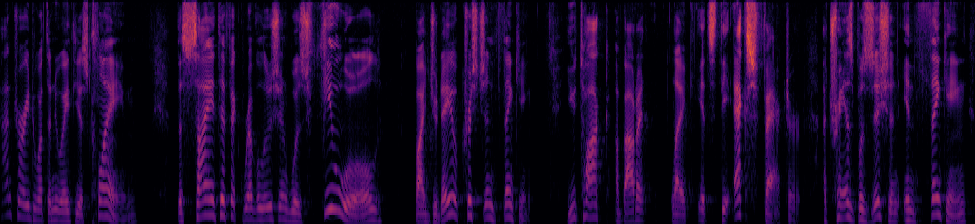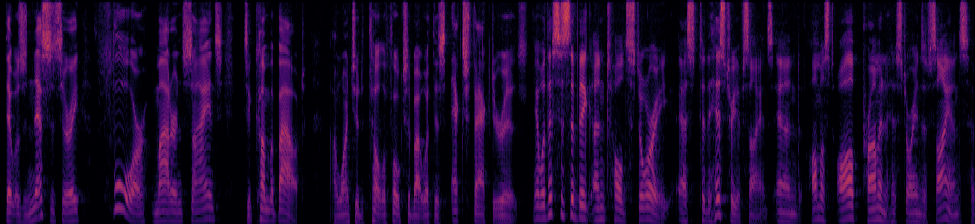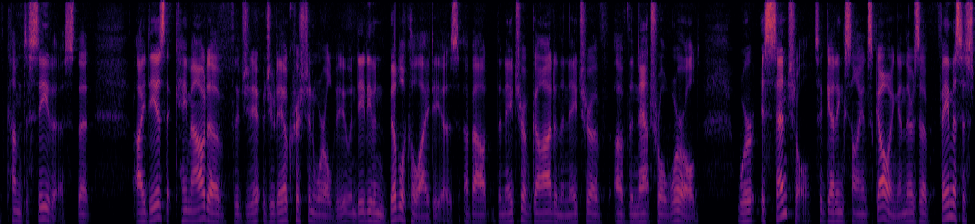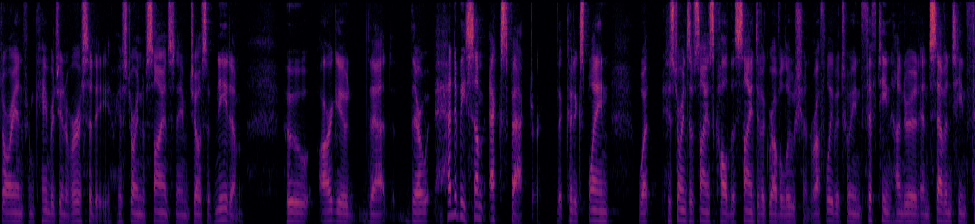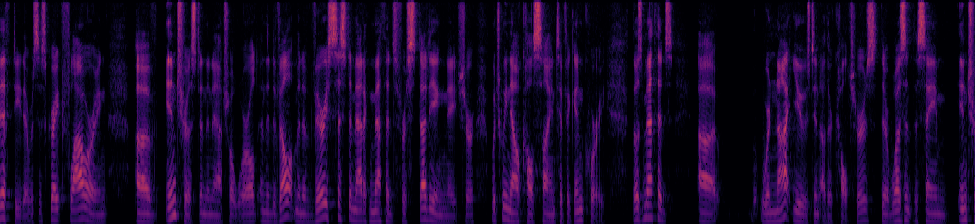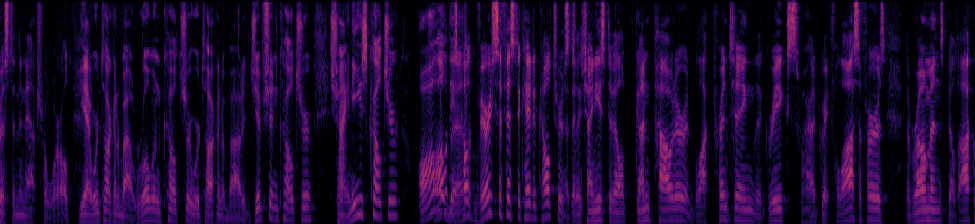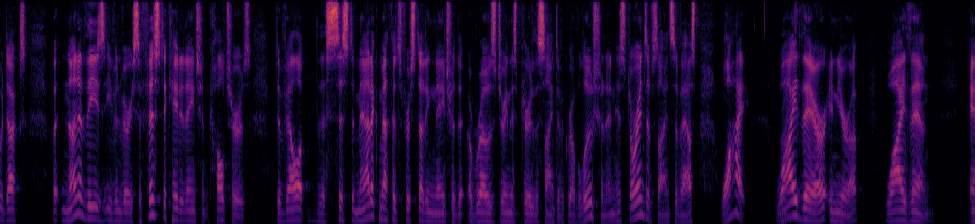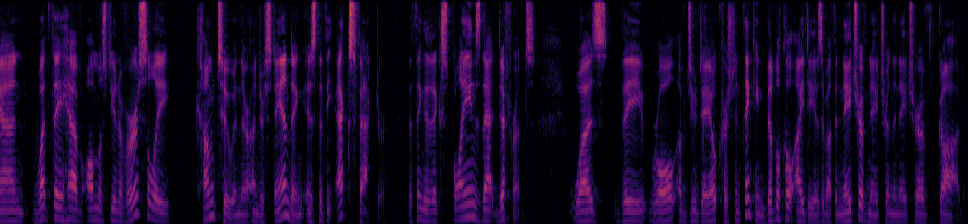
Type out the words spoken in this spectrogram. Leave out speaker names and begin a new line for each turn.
Contrary to what the new atheists claim, the scientific revolution was fueled by Judeo Christian thinking. You talk about it like it's the X factor, a transposition in thinking that was necessary for modern science to come about. I want you to tell the folks about what this X factor is.
Yeah, well, this is the big untold story as to the history of science. And almost all prominent historians of science have come to see this that ideas that came out of the Judeo Christian worldview, indeed, even biblical ideas about the nature of God and the nature of, of the natural world, were essential to getting science going. And there's a famous historian from Cambridge University, a historian of science named Joseph Needham who argued that there had to be some X factor that could explain what historians of science call the scientific revolution. Roughly between 1500 and 1750, there was this great flowering of interest in the natural world and the development of very systematic methods for studying nature, which we now call scientific inquiry. Those methods uh, were not used in other cultures. There wasn't the same interest in the natural world.
Yeah, we're talking about Roman culture, we're talking about Egyptian culture, Chinese culture, all,
all
of,
these very sophisticated cultures. The Chinese developed gunpowder and block printing. The Greeks had great philosophers. The Romans built aqueducts. But none of these, even very sophisticated ancient cultures, developed the systematic methods for studying nature that arose during this period of the scientific revolution. And historians of science have asked, why? Why right. there in Europe? Why then? And what they have almost universally come to in their understanding is that the X factor, the thing that explains that difference, was the role of Judeo Christian thinking, biblical ideas about the nature of nature and the nature of God.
